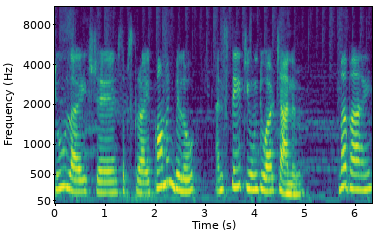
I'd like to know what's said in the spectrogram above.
do like share subscribe comment below and stay tune to our channel bye bye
